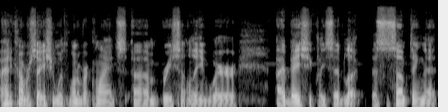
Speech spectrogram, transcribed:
I, had a conversation with one of our clients um, recently where I basically said, look, this is something that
